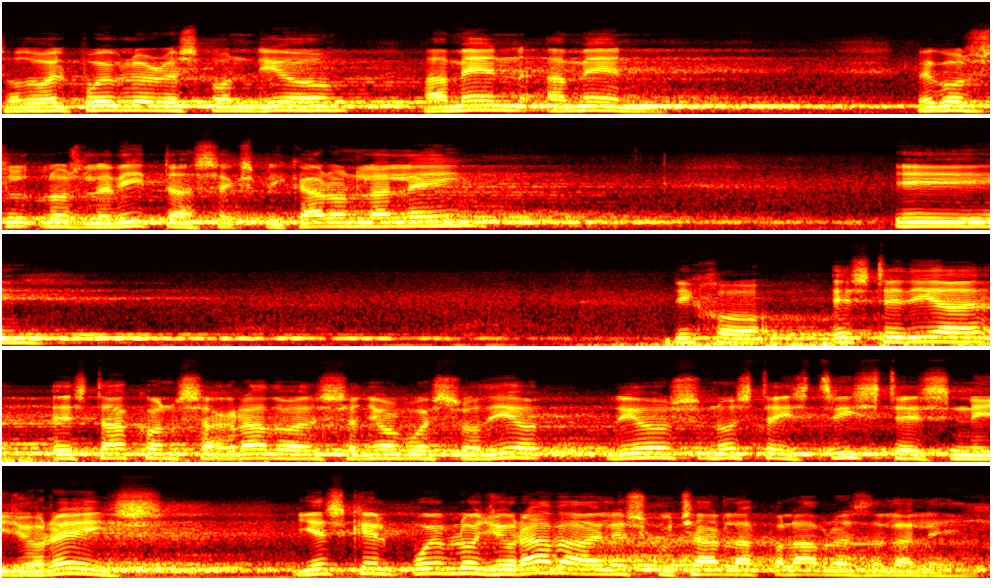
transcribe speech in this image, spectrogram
Todo el pueblo respondió, amén, amén. Luego los levitas explicaron la ley y dijo, este día está consagrado al Señor vuestro Dios, no estéis tristes ni lloréis. Y es que el pueblo lloraba al escuchar las palabras de la ley.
